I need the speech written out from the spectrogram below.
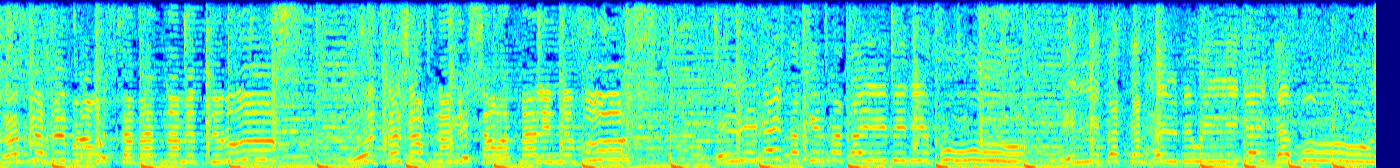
خدنا خبرة واستفدنا من الدروس. واكتشفنا ان السواد مال النفوس. اللي جاي فاكرنا طيبين يفوق. اللي فات كان حلم واللي جاي كابوس.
